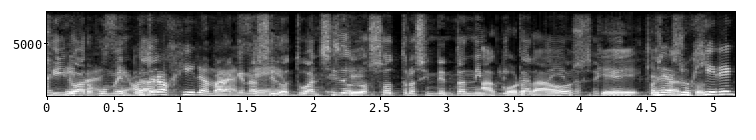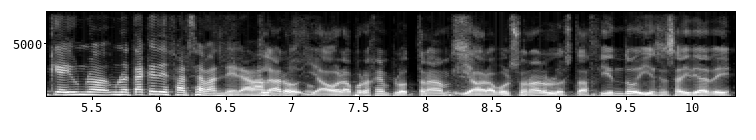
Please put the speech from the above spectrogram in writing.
giro argumental. Otro giro más. Para que no ha sido. Tú han sido los otros intentando Acordaos que, O sea, sugieren que hay un ataque de falsa bandera. Claro, y ahora, por ejemplo, Trump y ahora Bolsonaro lo está haciendo y es esa idea de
